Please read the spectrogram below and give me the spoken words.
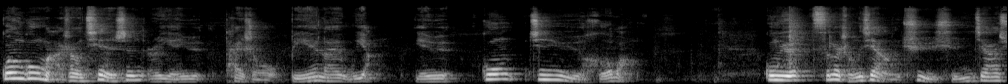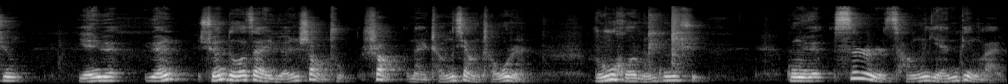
关公马上欠身而言曰：“太守别来无恙。”言曰：“公今欲何往？”公曰：“辞了丞相，去寻家兄。”言曰：“袁玄德在袁绍处，绍乃丞相仇人，如何容公去？”公曰：“思日曾言定来。”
